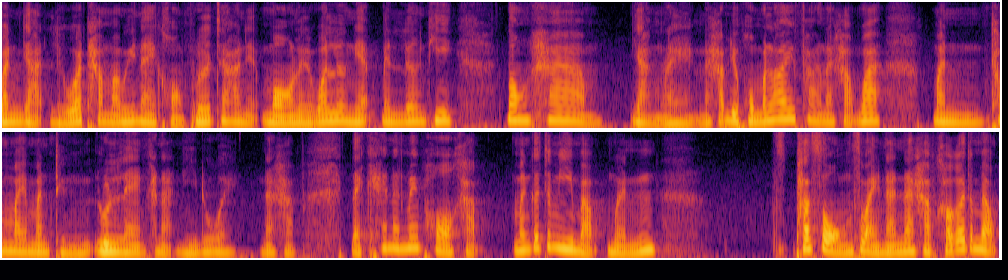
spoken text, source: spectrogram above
บัญญัติหรือว่าธรรมวินัยของพระเจ้าเนี่ยมองเลยว่าเรื่องนี้เป็นเรื่องที่ต้องห้ามอย่างแรงนะครับ เดี๋ยวผมมาเล่าให้ฟังนะครับว่ามันทำไมมันถึงรุนแรงขนาดนี้ด้วยนะครับ แต่แค่นั้นไม่พอครับ มันก็จะมีแบบเหมือนพระสงฆ์สมัยนั้นนะครับเขาก็จะแบบ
